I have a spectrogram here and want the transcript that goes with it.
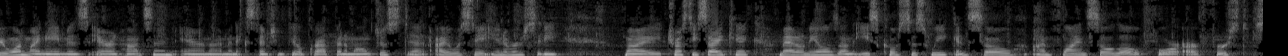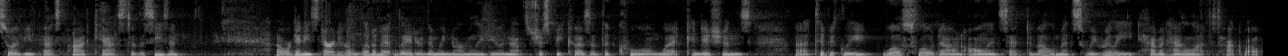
everyone. My name is Erin Hodgson, and I'm an extension field crop entomologist at Iowa State University. My trusty sidekick, Matt O'Neal, is on the East Coast this week, and so I'm flying solo for our first soybean pest podcast of the season. Uh, we're getting started a little bit later than we normally do, and that's just because of the cool and wet conditions. Uh, typically, will slow down all insect development, so we really haven't had a lot to talk about.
